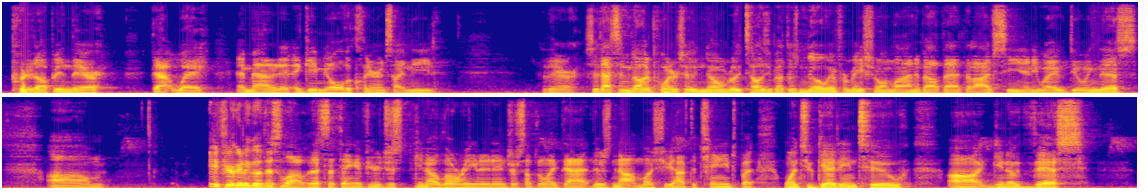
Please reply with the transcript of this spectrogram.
put it up in there that way, and mounted it, and gave me all the clearance I need there. So that's another point or two that no one really tells you about. There's no information online about that that I've seen anyway doing this. Um, if you're gonna go this low, that's the thing. If you're just, you know, lowering it an inch or something like that, there's not much you have to change. But once you get into, uh, you know, this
